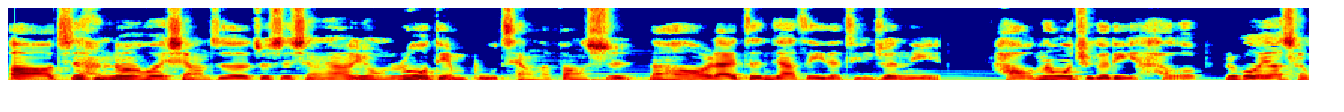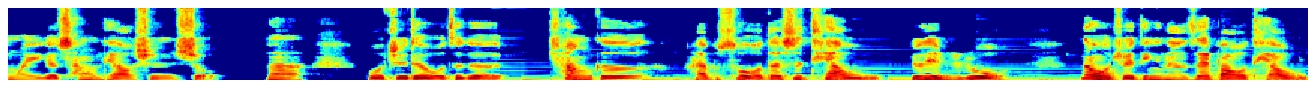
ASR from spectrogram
呃，其实很多人会想着，就是想要用弱点补强的方式，然后来增加自己的竞争力。好，那我举个例好了，如果要成为一个唱跳选手。那我觉得我这个唱歌还不错，但是跳舞有点弱。那我决定呢，再把我跳舞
